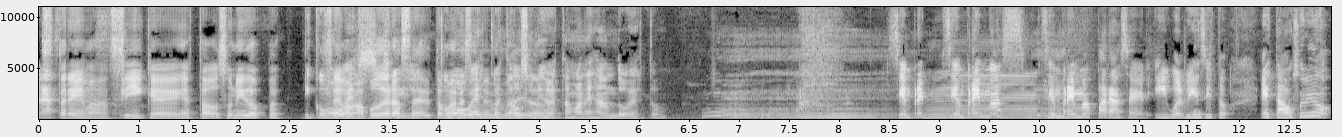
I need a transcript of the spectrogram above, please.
Extremas, sí, que en Estados Unidos pues, ¿Y cómo se van a poder sí, hacer tomar ¿Cómo ves que Estados? Unidos está manejando esto? Siempre, siempre hay más, siempre hay más para hacer. Y vuelvo e insisto, Estados Unidos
